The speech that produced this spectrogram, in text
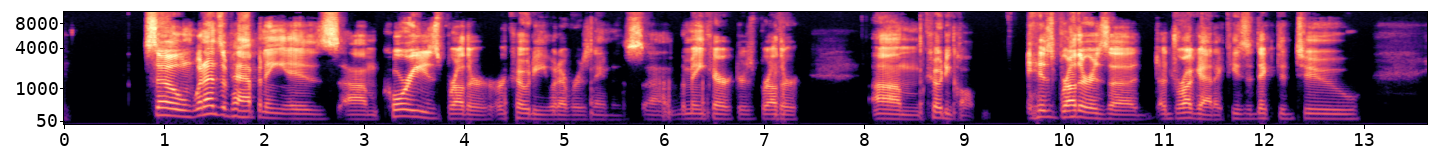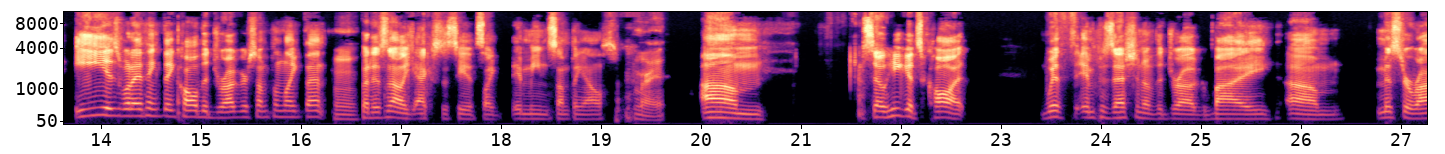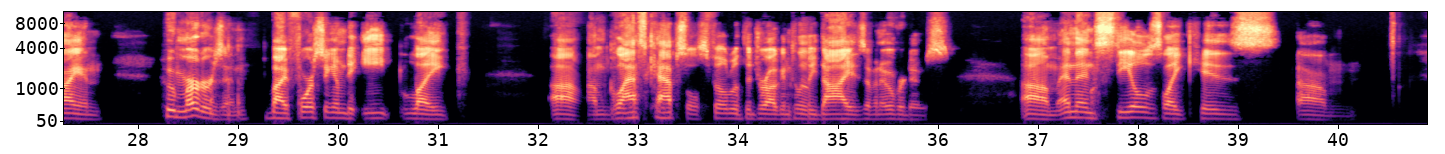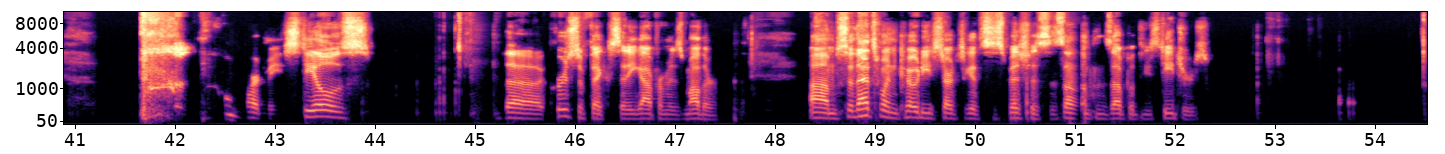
So what ends up happening is um, Corey's brother or Cody, whatever his name is, uh, the main character's brother, um, Cody Cole. His brother is a, a drug addict. He's addicted to E, is what I think they call the drug or something like that. Hmm. But it's not like ecstasy. It's like it means something else. Right. Um, so he gets caught with in possession of the drug by um Mr. Ryan, who murders him by forcing him to eat like um glass capsules filled with the drug until he dies of an overdose. Um, and then steals like his um pardon me, steals the crucifix that he got from his mother. Um, so that's when Cody starts to get suspicious that something's up with these teachers.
